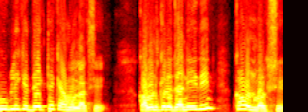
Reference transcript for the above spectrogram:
বুবলিকে দেখতে কেমন লাগছে? কমেন্ট করে জানিয়ে দিন কমেন্ট বক্সে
